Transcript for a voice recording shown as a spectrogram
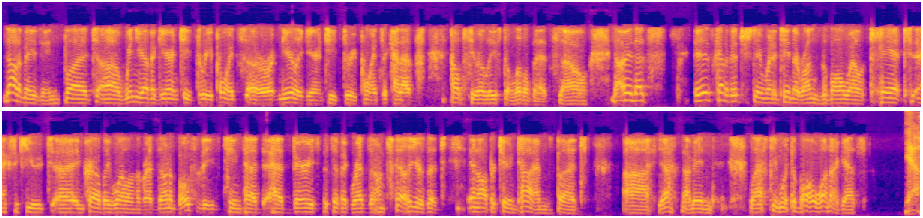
not amazing, but uh, when you have a guaranteed three points or nearly guaranteed three points, it kind of helps you at least a little bit. So, no, I mean that's it is kind of interesting when a team that runs the ball well can't execute uh, incredibly well in the red zone. And both of these teams had had very specific red zone failures at inopportune times. But uh, yeah, I mean, last team with the ball won, I guess. Yeah,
